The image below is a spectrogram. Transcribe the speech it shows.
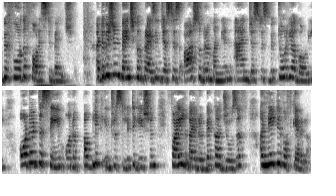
before the forest bench. A division bench comprising Justice R. Subramanian and Justice Victoria Gowri ordered the same on a public interest litigation filed by Rebecca Joseph, a native of Kerala.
